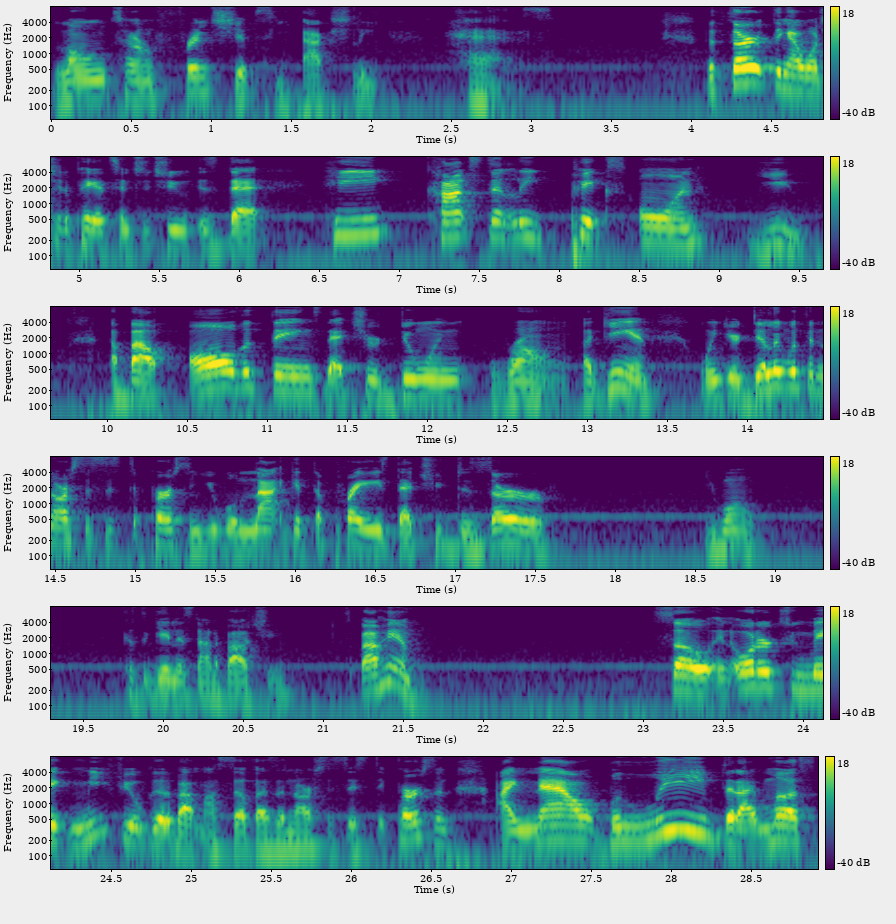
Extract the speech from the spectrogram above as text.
long-term friendships he actually has. The third thing I want you to pay attention to is that he constantly picks on you about all the things that you're doing wrong. Again, when you're dealing with a narcissistic person, you will not get the praise that you deserve. You won't. Because again, it's not about you, it's about him. So, in order to make me feel good about myself as a narcissistic person, I now believe that I must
